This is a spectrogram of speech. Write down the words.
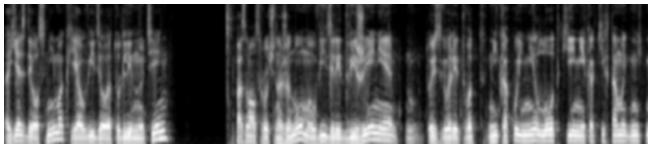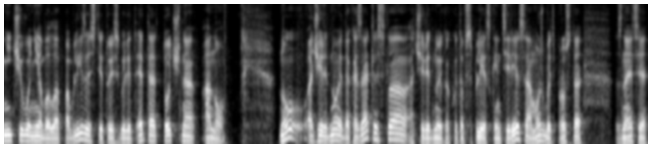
я сделал снимок, я увидел эту длинную тень, позвал срочно жену, мы увидели движение, то есть, говорит, вот никакой ни лодки, никаких там ничего не было поблизости, то есть, говорит, это точно оно. Ну, очередное доказательство, очередной какой-то всплеск интереса, а может быть, просто, знаете,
